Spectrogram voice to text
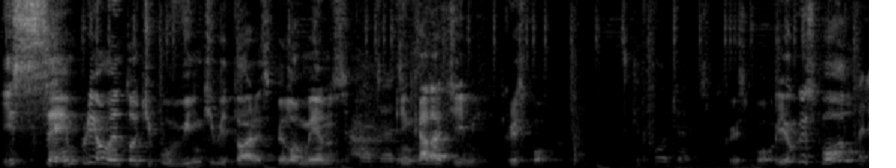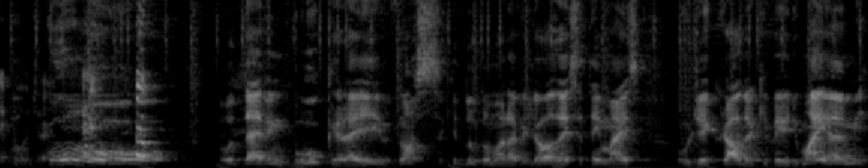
E sempre aumentou tipo 20 vitórias, pelo menos, em cada time. Chris Paul. que foi o George. Chris Paul. E o Chris Paul Paul com o, Devin Booker aí, nossa, que dupla maravilhosa. Aí você tem mais o Jay Crowder que veio de Miami,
